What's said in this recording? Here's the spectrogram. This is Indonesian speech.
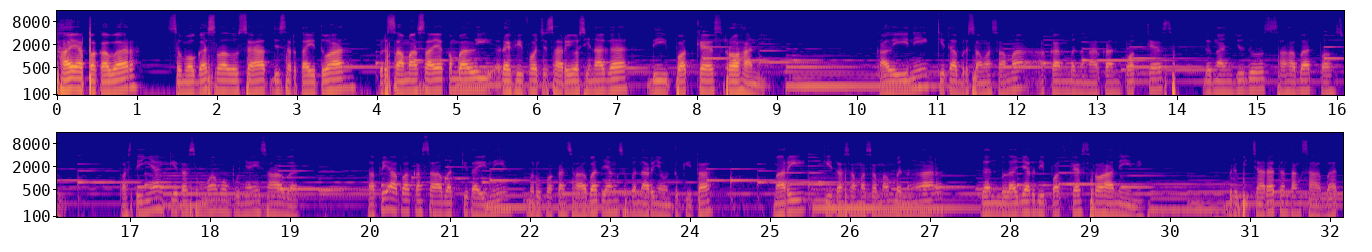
Hai, apa kabar? Semoga selalu sehat disertai Tuhan. Bersama saya kembali Revivo Cesario Sinaga di podcast Rohani. Kali ini kita bersama-sama akan mendengarkan podcast dengan judul Sahabat Palsu. Pastinya kita semua mempunyai sahabat. Tapi apakah sahabat kita ini merupakan sahabat yang sebenarnya untuk kita? Mari kita sama-sama mendengar dan belajar di podcast rohani ini. Berbicara tentang sahabat,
